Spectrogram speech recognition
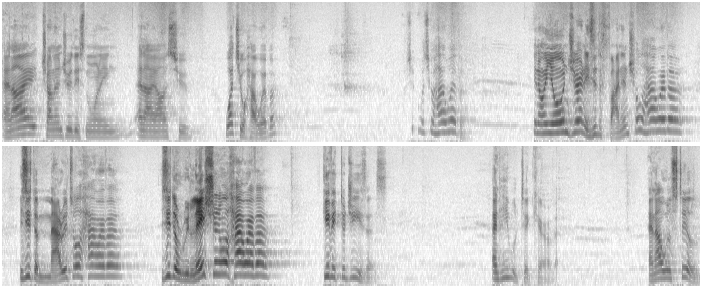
And I challenge you this morning, and I ask you, what's your however? What's your however? you know, in your own journey? Is it a financial, however? Is it a marital, however? Is it a relational, however? Give it to Jesus. And He will take care of it. And I will still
